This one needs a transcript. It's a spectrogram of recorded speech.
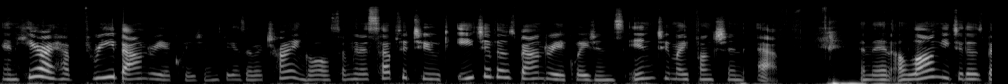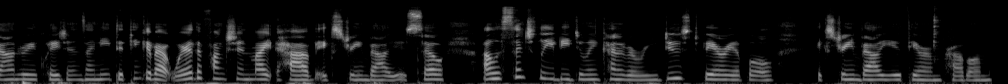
And here I have three boundary equations because I have a triangle, so I'm going to substitute each of those boundary equations into my function f. And then along each of those boundary equations, I need to think about where the function might have extreme values. So I'll essentially be doing kind of a reduced variable extreme value theorem problem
